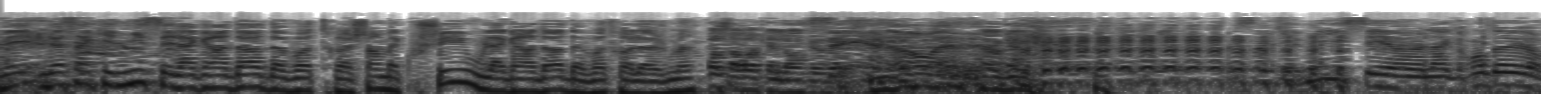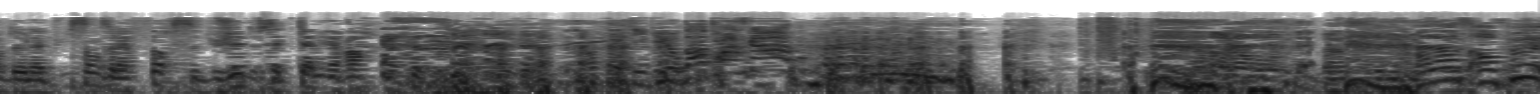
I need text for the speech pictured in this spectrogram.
Mais le 5,5, c'est la grandeur de votre chambre à coucher ou la grandeur de votre logement? pas savoir quelle longueur. Non, hein? Le 5 et demi, c'est euh, la grandeur de la puissance de la force du jet de cette caméra. Dans ta figure, dans 3 secondes Alors, on peut,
